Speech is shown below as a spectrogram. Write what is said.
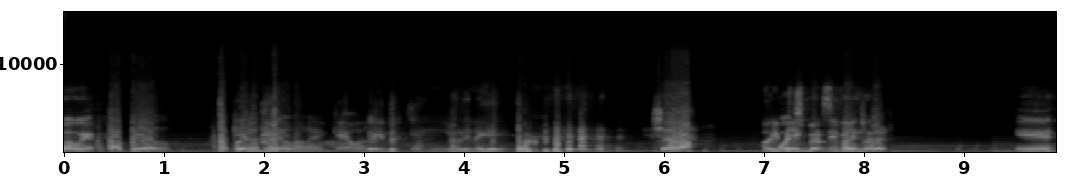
Bau ya? apa Gareth iya. Bale malah yang kayak Oibek yang ngalin lagi. siapa Oibek. Hotspur sih feeling gue. Iya.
